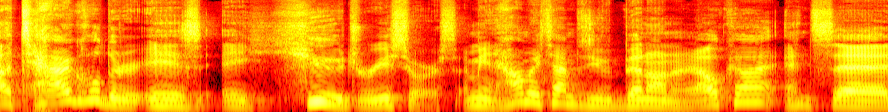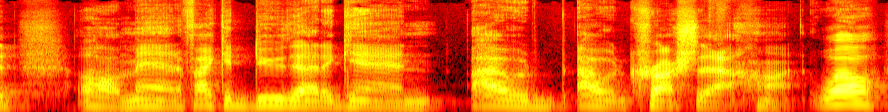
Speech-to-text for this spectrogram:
a tag holder is a huge resource. I mean, how many times have you been on an elk hunt and said, "Oh man, if I could do that again, I would I would crush that hunt." Well,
